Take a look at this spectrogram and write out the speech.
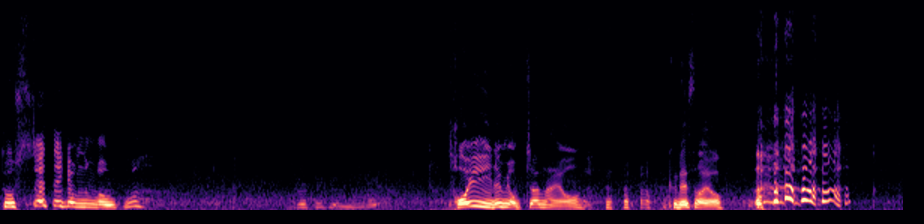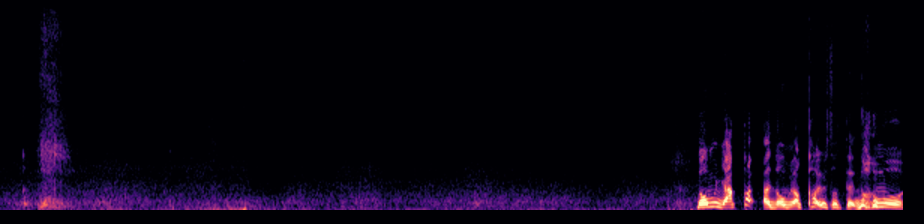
또 쓸데기 없는 거구나. 쓸데기 없는 거? 저희 이름이 없잖아요. 그래서요. 너무 약하, 아 너무 약하게 썼대. 너무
